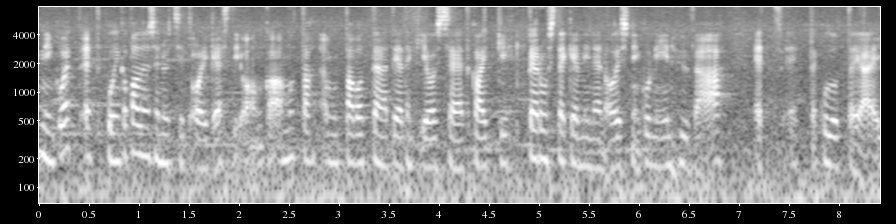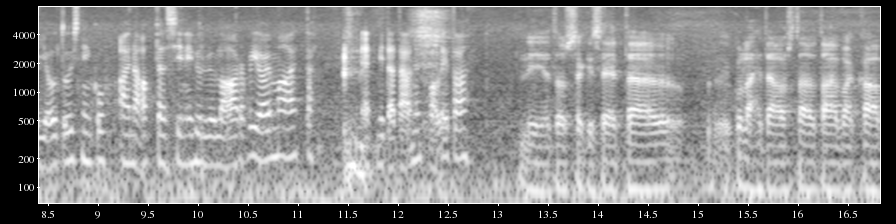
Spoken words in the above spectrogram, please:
Niin kuin, että, että kuinka paljon se nyt sitten oikeasti onkaan, mutta, mutta tavoitteena tietenkin olisi se, että kaikki perustekeminen olisi niin, kuin niin hyvää, että, että kuluttaja ei joutuisi niin kuin aina appelsiinihyllyllä arvioimaan, että, että mitä täällä nyt valitaan. Niin ja tossakin se, että kun lähdetään ostamaan jotain vaikka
